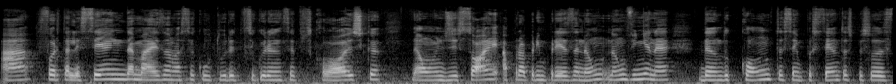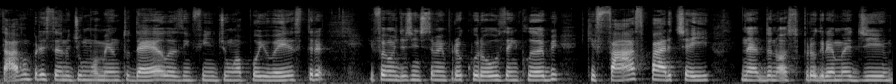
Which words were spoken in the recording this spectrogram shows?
a fortalecer ainda mais a nossa cultura de segurança psicológica, onde só a própria empresa não, não vinha né, dando conta 100%, as pessoas estavam precisando de um momento delas, enfim, de um apoio extra. E foi onde a gente também procurou o Zen Club, que faz parte aí né, do nosso programa de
